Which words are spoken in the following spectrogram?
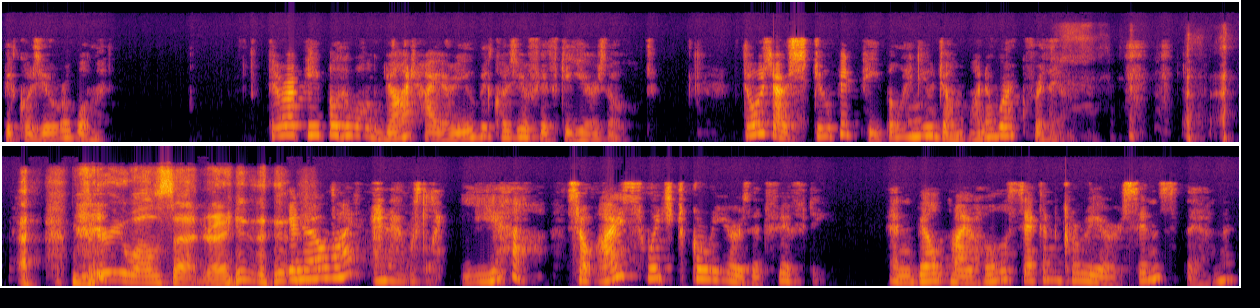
because you're a woman. There are people who will not hire you because you're 50 years old. Those are stupid people and you don't want to work for them. Very well said, right? you know what? And I was like, yeah. So I switched careers at 50 and built my whole second career since then.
